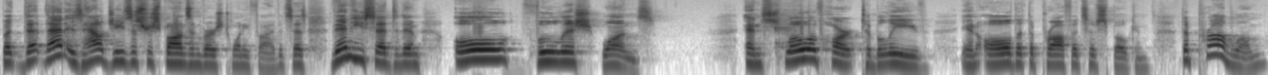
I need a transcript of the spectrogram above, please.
but that, that is how Jesus responds in verse 25. It says, Then he said to them, O foolish ones, and slow of heart to believe in all that the prophets have spoken. The problem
